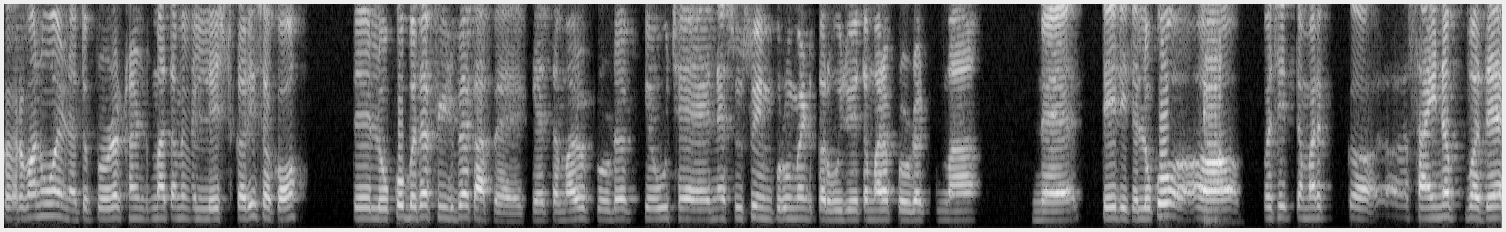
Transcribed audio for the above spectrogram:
કરવાનું હોય ને તો પ્રોડક્ટ હન્ટમાં તમે લિસ્ટ કરી શકો. તે લોકો બધા ફીડબેક આપે કે તમારું પ્રોડક્ટ કેવું છે એને શું શું ઇમ્પ્રુવમેન્ટ કરવું જોઈએ તમારા પ્રોડક્ટમાં ને તે રીતે. લોકો પછી તમારે સાઇનઅપ વધે,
